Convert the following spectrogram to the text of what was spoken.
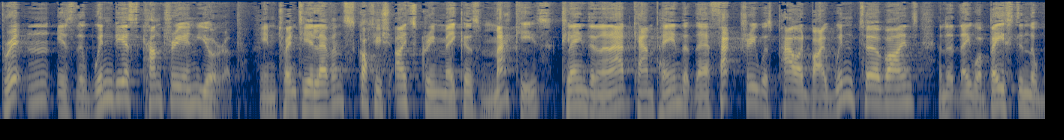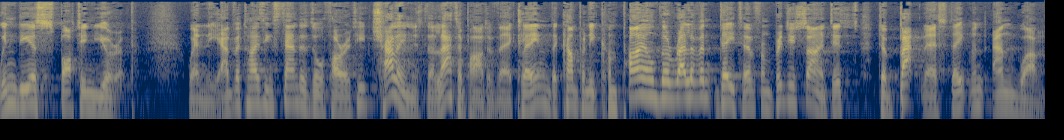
Britain is the windiest country in Europe. In 2011, Scottish ice cream makers Mackie's claimed in an ad campaign that their factory was powered by wind turbines and that they were based in the windiest spot in Europe. When the Advertising Standards Authority challenged the latter part of their claim, the company compiled the relevant data from British scientists to back their statement and won.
